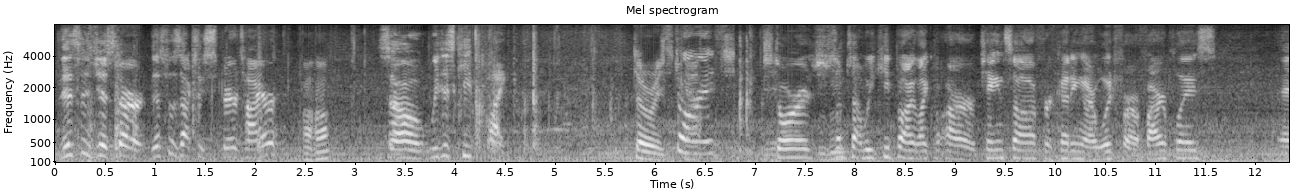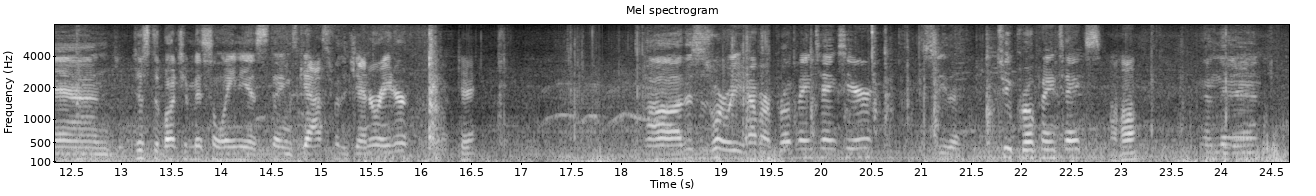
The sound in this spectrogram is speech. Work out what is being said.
This is just our, this was actually spare tire. Uh-huh. So we just keep like Storage. Storage. storage. Mhm. Sometimes we keep our like our chainsaw for cutting our wood for our fireplace and just a bunch of miscellaneous things. Gas for the generator. Okay. Uh, this is where we have our propane tanks here. See the two propane tanks. Uh-huh. And then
